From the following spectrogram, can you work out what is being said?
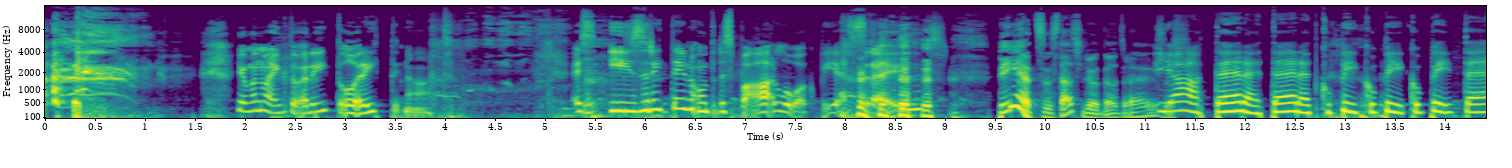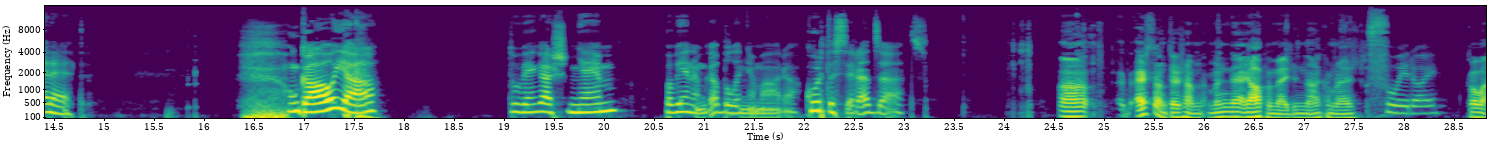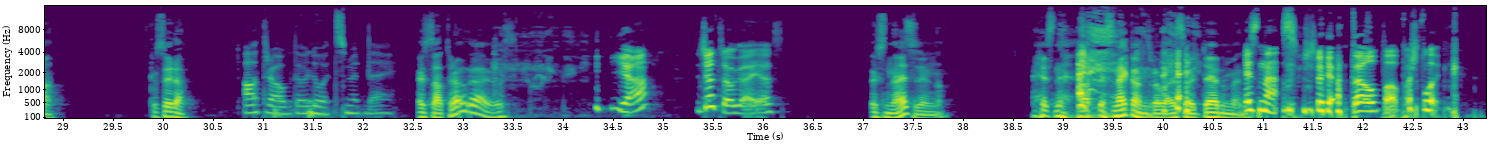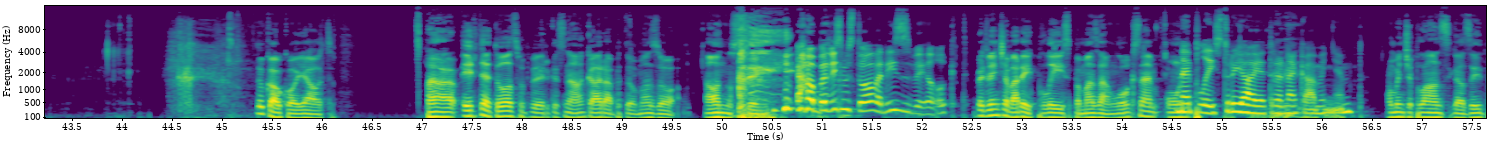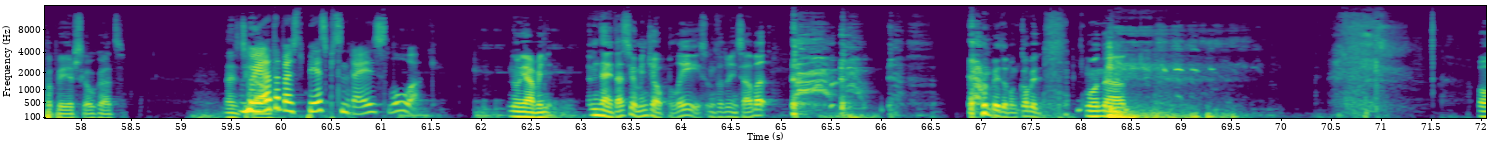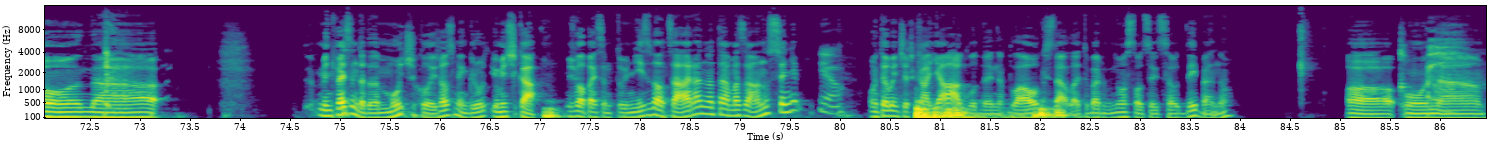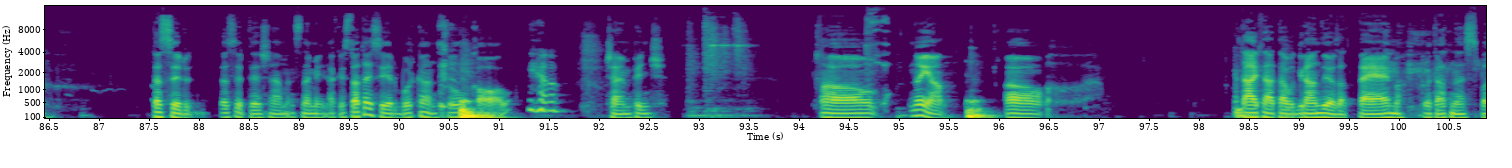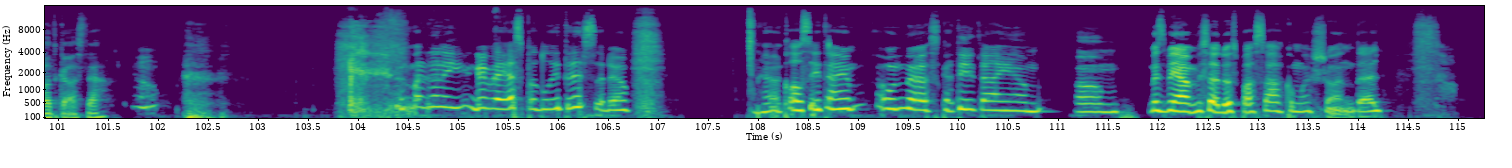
ja man vajag to rītu ritināt. Es izritinu, un tad es pārloku piecas reizes. Piecas, tas ļoti daudz reizes. Jā, tērēt, tērēt, kupī, kupī, kupī, tērēt. Un gaujā tu vienkārši ņem pa vienam gabaliņam ārā. Kur tas ir redzēts? Uh, es tam tiešām, man jāpamēģina nākamreiz. Fuiroji. Ko vā? Kas ir? Atraugt to ļoti smirdēja. Es atraugājos. Jā, viņš atraugājās. Es nezinu. Es, ne, es nekontrolēju savu ķermeni. Es neesmu šajā telpā pašlaik. Tu kaut ko jauc. Uh, ir tie tolas papīri, kas nāk ārā pa to mazo anusiņu. Jā, bet vismaz to var izvilkt. Bet viņš jau arī plīs pa mazām loksnēm. Un, Neplīst, tur jāietrenē, kā viņu ņemt. un viņš ir plāns kā zīdpapīrs kaut kāds. Nezinu, Nu, kā. jā, tāpēc 15 reizes loki. Nu, jā, viņi. Nē, tas jau viņš jau plīs, un tad viņi sabā. Bija man covid. Un. Uh, un. Uh, Viņš pēc tam tādā mučukulī šausmīgi grūti, jo viņš kā, viņš vēl pēc tam viņu izvelc ārā no tā mazā anusiņa, Jā. un tev viņš ir kā jāgludina plaukstā, lai tu varētu noslaucīt savu dibenu. Uh, un uh, tas ir, tas ir tiešām mans nemīļākais. Tā taisīja ar burkānu sulu kolu. Jā. Čempiņš. Uh, nu jā. Uh, tā ir tā tava grandiozā tēma, ko tu atnesi podkāstā. Man arī gribējās padalīties ar uh, klausītājiem un uh, skatītājiem. Um, mēs bijām visādos pasākumos šonadēļ.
